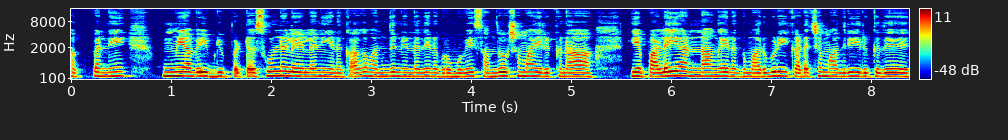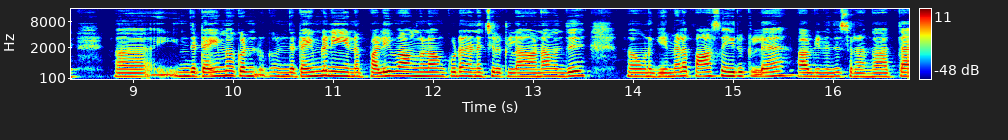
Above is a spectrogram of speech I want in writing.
ஹக் பண்ணி உண்மையாகவே இப்படிப்பட்ட சூழ்நிலையில் நீ எனக்காக வந்து நின்னது எனக்கு ரொம்பவே சந்தோஷமாக இருக்குண்ணா. என் பழைய அண்ணாங்க எனக்கு மறுபடியும் கிடைச்ச மாதிரி இருக்குது. இந்த டைமை கொண்டு இந்த டைமில் நீ என்னை பழி வாங்கலாம் கூட நினச்சிருக்கலாம். ஆனால் வந்து உனக்கு என் மேலே பாசம் இருக்குல்ல? அப்படின்னு வந்து சொல்கிறாங்க அத்தா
